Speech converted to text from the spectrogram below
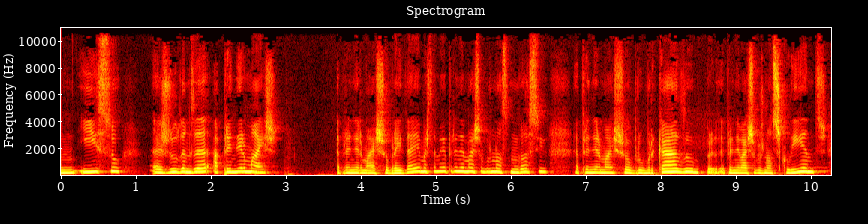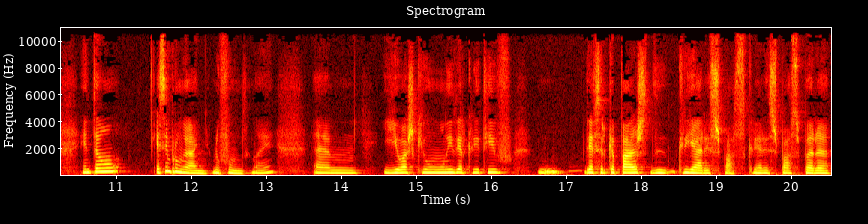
Um, e isso ajuda-nos a aprender mais. Aprender mais sobre a ideia, mas também aprender mais sobre o nosso negócio, aprender mais sobre o mercado, aprender mais sobre os nossos clientes. Então, é sempre um ganho, no fundo, não é? Um, e eu acho que um líder criativo deve ser capaz de criar esse espaço, criar esse espaço para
